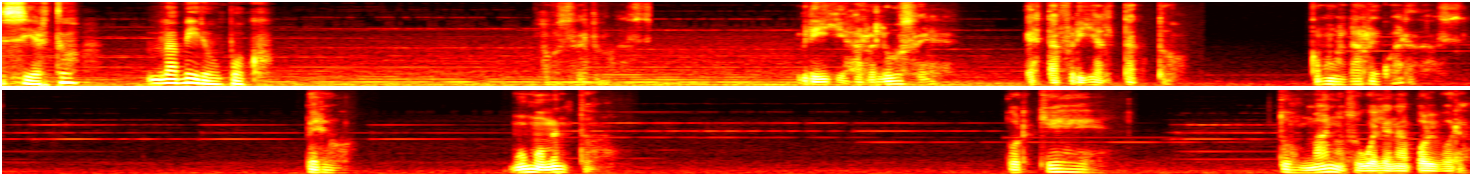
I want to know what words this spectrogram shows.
¿Cierto? La miro un poco. La observas. Brilla, reluce. Está fría al tacto. ¿Cómo la recuerdas? Pero... Un momento. ¿Por qué tus manos huelen a pólvora?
